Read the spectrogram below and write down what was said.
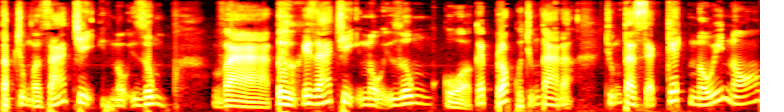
tập trung vào giá trị nội dung. Và từ cái giá trị nội dung của cái blog của chúng ta đó chúng ta sẽ kết nối nó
